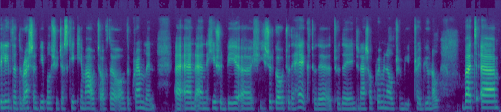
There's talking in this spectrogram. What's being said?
believe that the russian people should just kick him out of the of the kremlin uh, and and he should be uh, he should go to the hague to the to the international criminal Tribu- tribunal but um,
